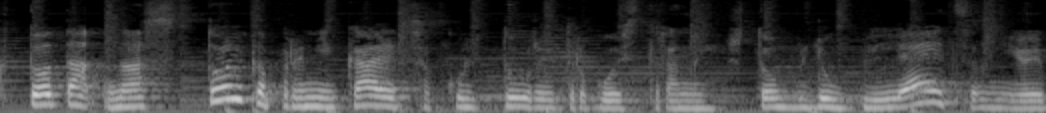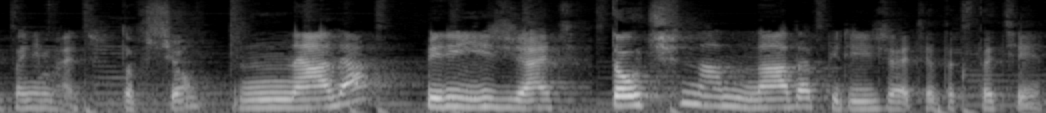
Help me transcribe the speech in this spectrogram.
Кто-то настолько проникается культурой другой страны, что влюбляется в нее и понимает, что все, надо переезжать, точно надо переезжать. Это, кстати,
